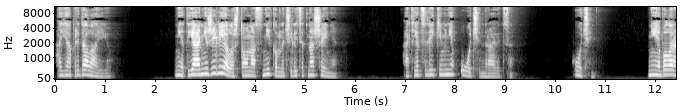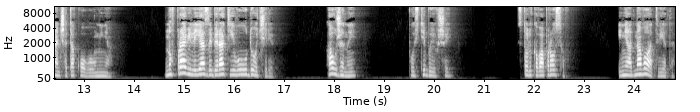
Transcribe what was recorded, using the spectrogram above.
А я предала ее. Нет, я не жалела, что у нас с Ником начались отношения. Отец Лики мне очень нравится. Очень. Не было раньше такого у меня. Но вправе ли я забирать его у дочери? А у жены? Пусть и бывшей. Столько вопросов и ни одного ответа.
